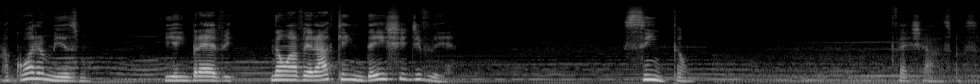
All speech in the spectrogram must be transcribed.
agora mesmo, e em breve não haverá quem deixe de ver. Sintam. Fecha aspas.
